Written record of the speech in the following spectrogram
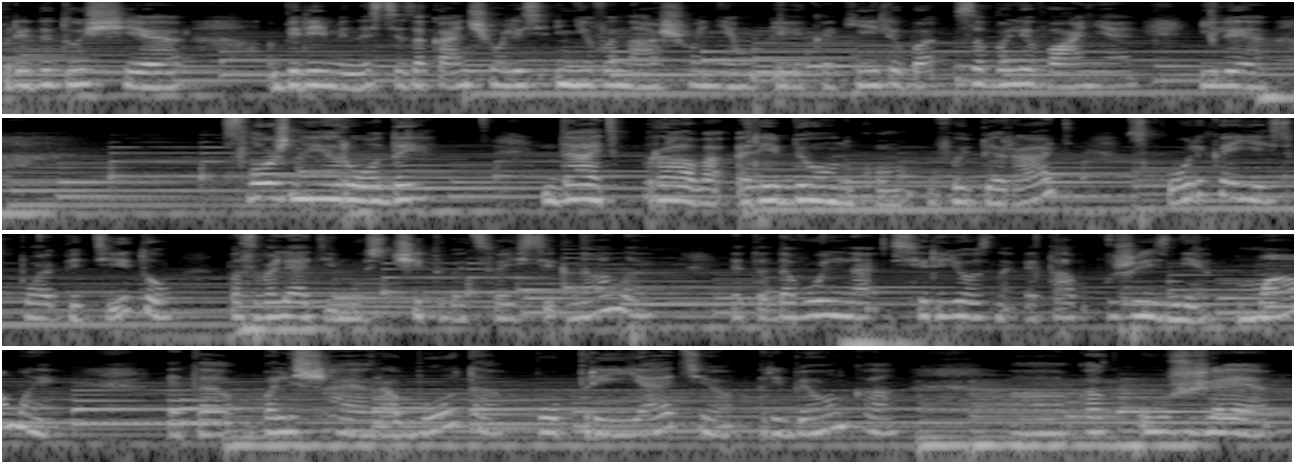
предыдущие беременности заканчивались невынашиванием или какие-либо заболевания или сложные роды, дать право ребенку выбирать, сколько есть по аппетиту, позволять ему считывать свои сигналы, это довольно серьезный этап в жизни мамы. Это большая работа по приятию ребенка а, как уже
